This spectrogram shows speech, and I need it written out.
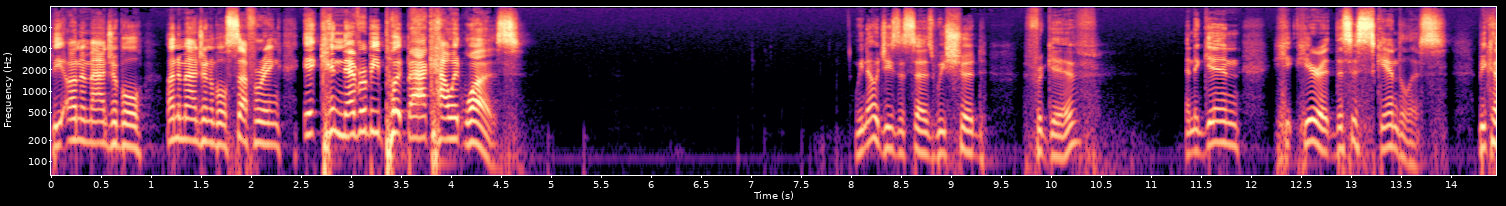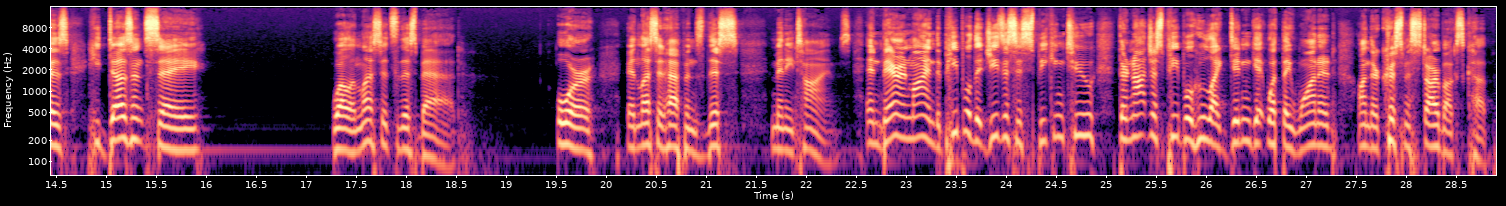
the unimaginable, unimaginable suffering. It can never be put back how it was. We know Jesus says we should forgive. And again, he, hear it, this is scandalous because he doesn't say, well, unless it's this bad, or unless it happens this many times. And bear in mind, the people that Jesus is speaking to, they're not just people who like didn't get what they wanted on their Christmas Starbucks cup.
